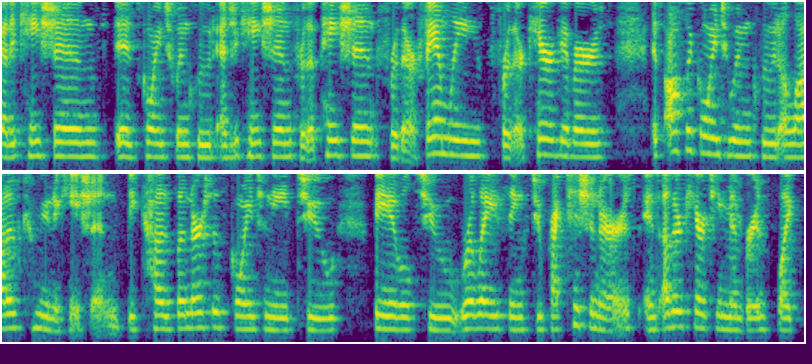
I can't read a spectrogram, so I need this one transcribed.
medications. It's going to include education for the patient, for their families, for their caregivers. It's also going to include a lot of communication because the nurse is going to need to be able to relay things to practitioners and other care team members like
